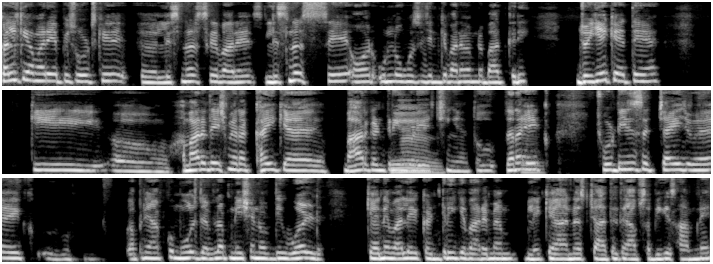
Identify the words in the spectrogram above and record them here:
कल के हमारे एपिसोड्स के लिसनर्स के बारे लिसनर्स से और उन लोगों से जिनके बारे में हमने बात करी जो ये कहते हैं कि हमारे देश में रखा ही क्या है बाहर कंट्री बड़ी हम्म। अच्छी हैं तो जरा हम्म। एक छोटी सी सच्चाई जो है एक अपने आप को most developed nation of the world कहने वाले कंट्री के बारे में हम लेके आना चाहते थे आप सभी के सामने।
